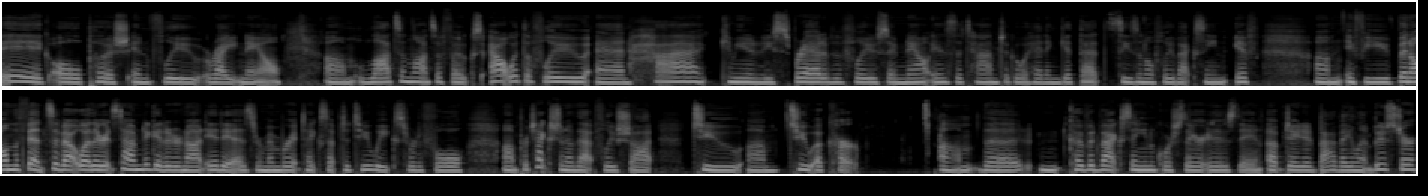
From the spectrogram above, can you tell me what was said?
big old push in flu right now. Um, lots and lots of folks out with the flu and high community spread of the flu. So now is the time to go ahead and get that seasonal flu vaccine. If um, if you've been on the fence about whether it's time to get it or not, it is. Remember, it takes up to two weeks for the full um, protection of that flu shot to um, to occur. Um, the COVID vaccine, of course, there is an updated bivalent booster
